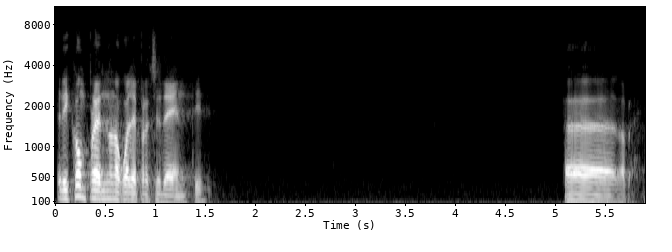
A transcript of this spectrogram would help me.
ricomprendono quelle precedenti. Eh,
